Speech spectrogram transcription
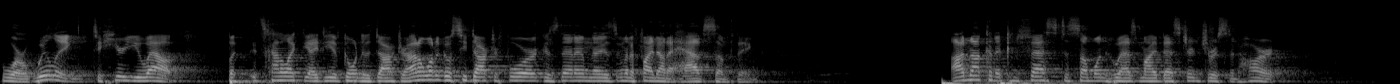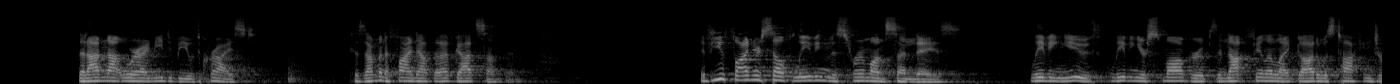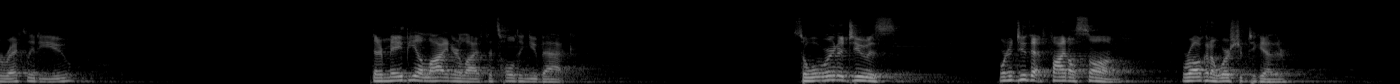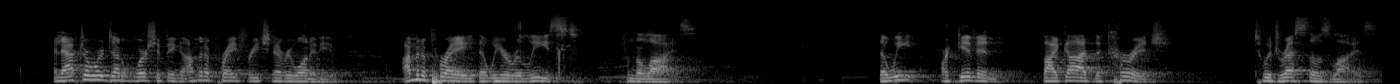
who are willing to hear you out, but it's kind of like the idea of going to the doctor. I don't want to go see Dr. Ford because then I'm going to find out I have something. I'm not going to confess to someone who has my best interest in heart that I'm not where I need to be with Christ because I'm going to find out that I've got something. If you find yourself leaving this room on Sundays, leaving youth, leaving your small groups, and not feeling like God was talking directly to you, there may be a lie in your life that's holding you back. So, what we're going to do is we're going to do that final song. We're all going to worship together. And after we're done worshiping, I'm going to pray for each and every one of you. I'm going to pray that we are released from the lies, that we are given by God the courage to address those lies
